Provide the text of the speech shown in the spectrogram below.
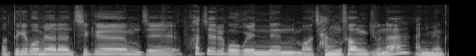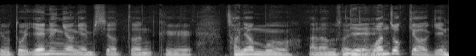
어떻게 보면은 지금 이제 화제를 보고 있는 뭐 장성규나 아니면 그리고 또 예능형 MC였던 그 전현무 아나운서 의 예. 원조격인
